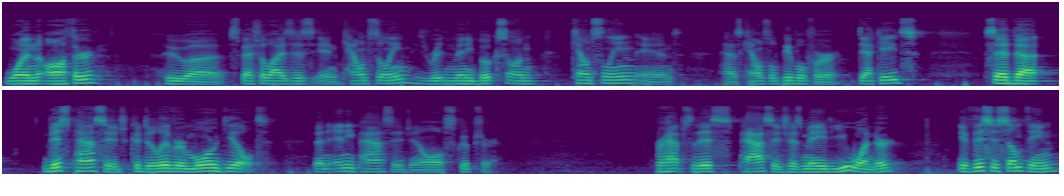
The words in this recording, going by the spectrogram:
One author who uh, specializes in counseling. He's written many books on counseling and has counseled people for decades. Said that this passage could deliver more guilt than any passage in all Scripture. Perhaps this passage has made you wonder if this is something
